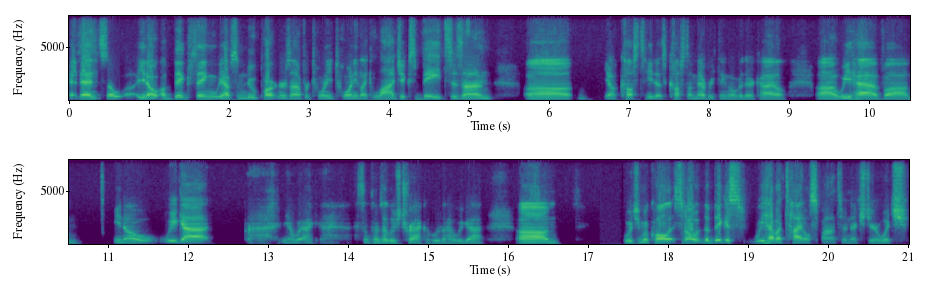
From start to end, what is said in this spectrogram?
and then so uh, you know a big thing. We have some new partners on for 2020. Like Logix Baits is on. Um, you know, custom. He does custom everything over there, Kyle. Uh, we have um, you know, we got uh, you know, I, sometimes I lose track of who the hell we got. Um, what you call it. So the biggest, we have a title sponsor next year, which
